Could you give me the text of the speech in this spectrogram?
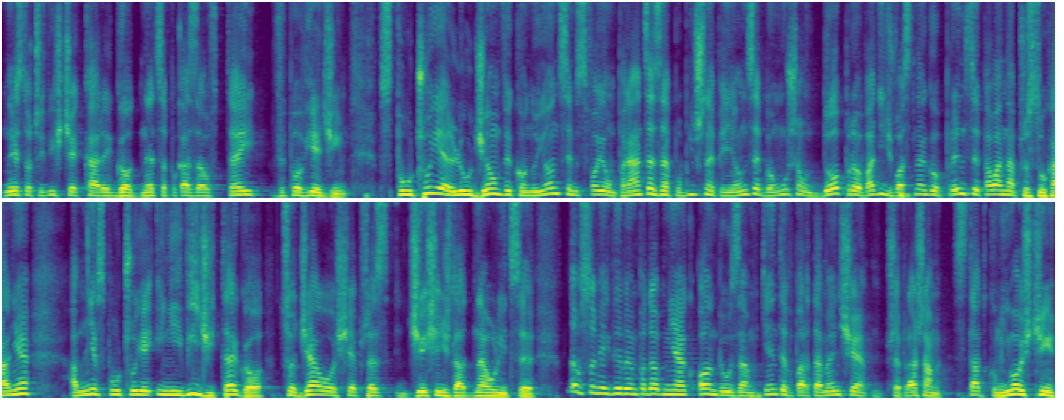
No jest oczywiście karygodne, co pokazał w tej wypowiedzi. Współczuję ludziom wykonującym swoją pracę za publiczne pieniądze, bo muszą doprowadzić własnego pryncypała na przesłuchanie, a mnie współczuje i nie widzi tego, co działo się przez 10 lat na ulicy. No w sumie, gdybym podobnie jak on był zamknięty w apartamencie, przepraszam, statku miłości,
